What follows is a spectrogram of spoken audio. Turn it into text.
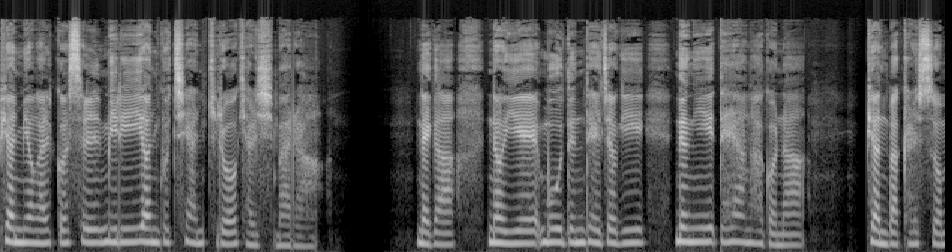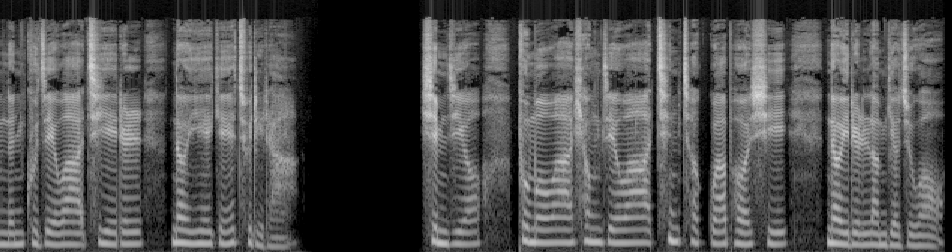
변명할 것을 미리 연구치 않기로 결심하라. 내가 너희의 모든 대적이 능히 대항하거나 변박할 수 없는 구제와 지혜를 너희에게 주리라. 심지어 부모와 형제와 친척과 벗이 너희를 넘겨주어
